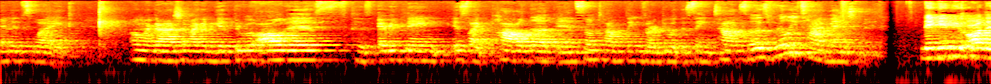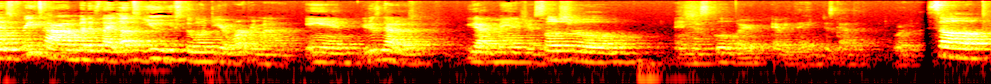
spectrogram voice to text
and it's like, oh my gosh, am I going to get through all this? Because everything is like piled up, and sometimes things are due at the same time. So it's really time management. They give you all this free time, but it's like up to you. You still want to do your work or not, and you just gotta you gotta manage your social and your schoolwork, everything. Just gotta work. So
